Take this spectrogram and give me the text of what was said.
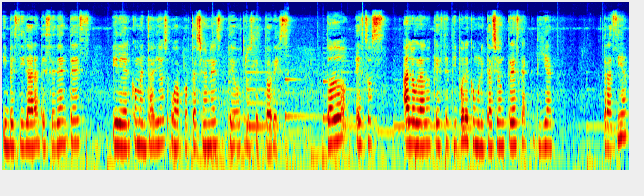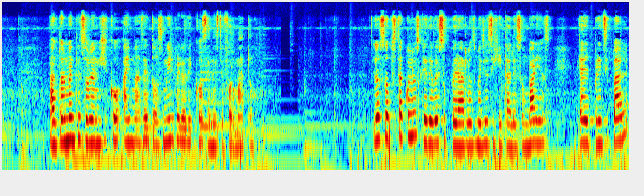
investigar antecedentes y leer comentarios o aportaciones de otros lectores. Todo esto ha logrado que este tipo de comunicación crezca día tras día. Actualmente solo en México hay más de 2.000 periódicos en este formato. Los obstáculos que debe superar los medios digitales son varios. El principal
